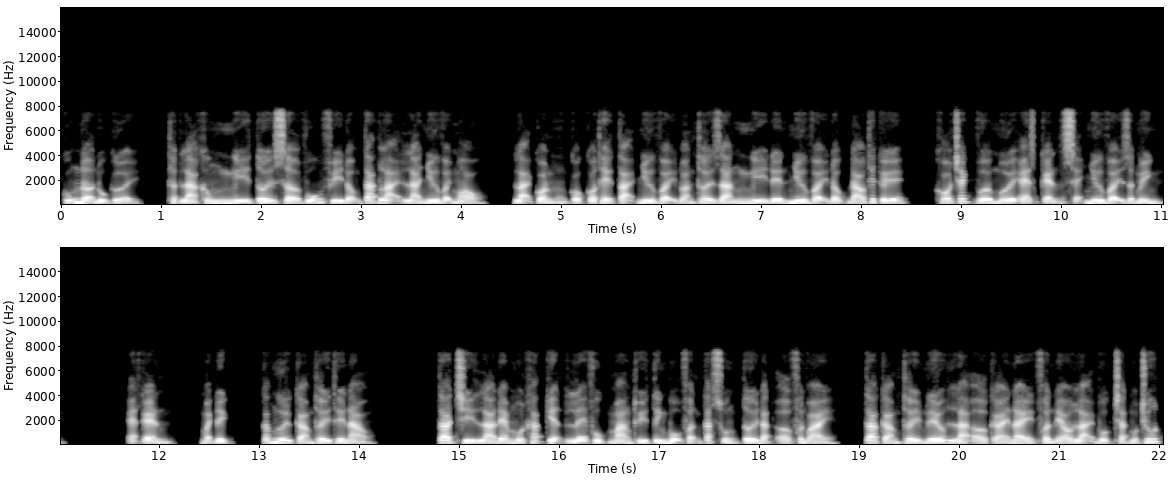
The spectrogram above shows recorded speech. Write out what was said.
cũng nở nụ cười, thật là không nghĩ tới sở vũ phỉ động tác lại là như vậy mau, lại còn có có thể tại như vậy đoạn thời gian nghĩ đến như vậy độc đáo thiết kế, khó trách vừa mới Esken sẽ như vậy giật mình. Esken, mạch địch, các ngươi cảm thấy thế nào? Ta chỉ là đem một khắc kiện lễ phục mang thủy tinh bộ phận cắt xuống tới đặt ở phần vai, ta cảm thấy nếu là ở cái này phần eo lại buộc chặt một chút,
